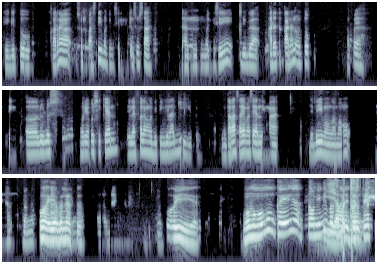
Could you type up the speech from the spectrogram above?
kayak gitu karena sudah pasti makin sini makin susah dan makin sini juga ada tekanan untuk apa ya uh, lulus Moryaku Shiken di level yang lebih tinggi lagi gitu sementara saya masih N5 jadi mau nggak mau harus banget wah iya benar tuh uh, gitu. oh iya ngomong-ngomong kayaknya tahun ini bakal iya, ada JLPT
